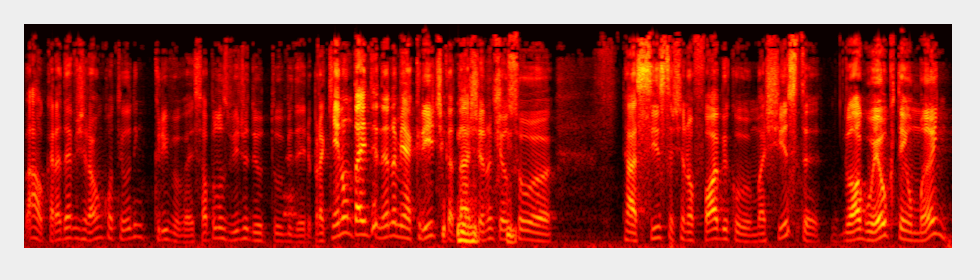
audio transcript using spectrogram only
Ah, o cara deve gerar um conteúdo incrível, velho. Só pelos vídeos do YouTube dele. Pra quem não tá entendendo a minha crítica, tá achando que eu sou racista, xenofóbico, machista, logo eu que tenho mãe.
